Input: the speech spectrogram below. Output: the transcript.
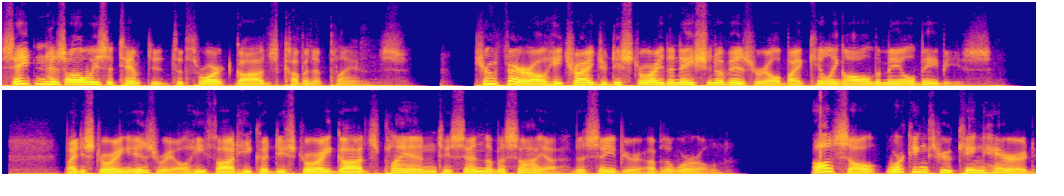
Satan has always attempted to thwart God's covenant plans. Through Pharaoh, he tried to destroy the nation of Israel by killing all the male babies. By destroying Israel, he thought he could destroy God's plan to send the Messiah, the Savior of the world. Also, working through King Herod,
